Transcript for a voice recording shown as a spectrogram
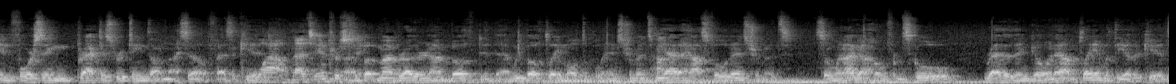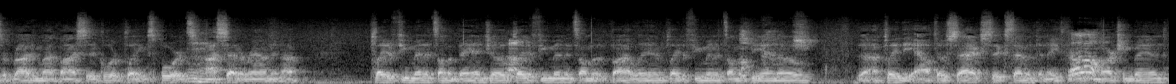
enforcing practice routines on myself as a kid. wow, that's interesting. Uh, but my brother and I both did that. We both played multiple instruments. We had a house full of instruments. So when I got home from school, rather than going out and playing with the other kids or riding my bicycle or playing sports, Mm-hmm. I sat around and I played a few minutes on the banjo, played a few minutes on the violin, played a few minutes on the piano. I played the alto sax, sixth, seventh, and eighth grade Oh. marching band.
